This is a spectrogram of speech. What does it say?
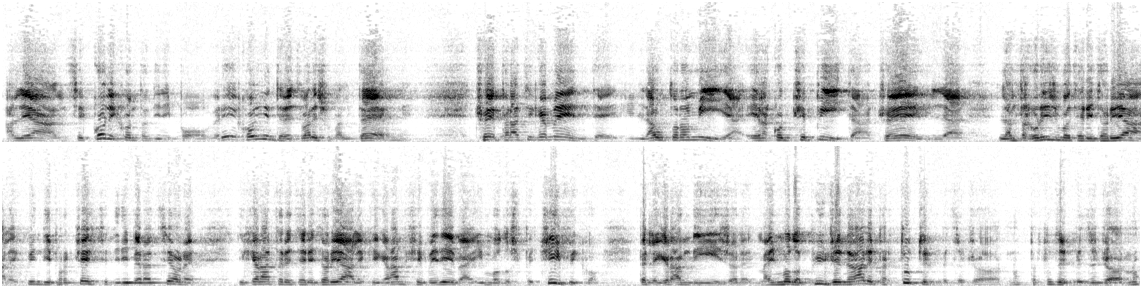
alleanze con i contadini poveri e con gli intellettuali subalterni. Cioè praticamente l'autonomia era concepita, cioè il, l'antagonismo territoriale, quindi i processi di liberazione di carattere territoriale che Gramsci vedeva in modo specifico per le grandi isole, ma in modo più generale per tutto il mezzogiorno, per tutto il mezzogiorno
